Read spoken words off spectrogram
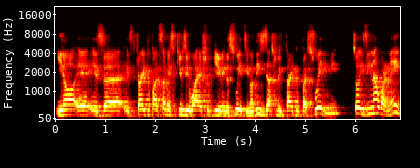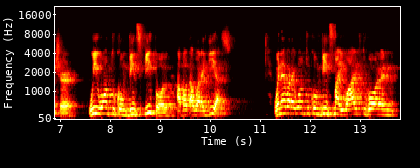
you know, is uh, is trying to find some excuse why I should give him the sweets. You know, this is actually trying to persuade me. So it's in our nature. We want to convince people about our ideas. Whenever I want to convince my wife to go and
